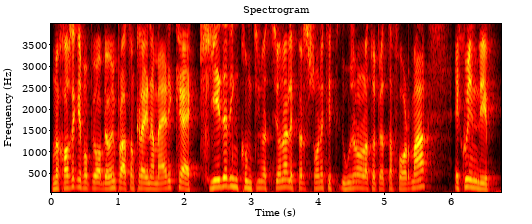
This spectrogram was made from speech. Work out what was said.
Una cosa che proprio abbiamo imparato anche là in America è chiedere in continuazione alle persone che usano la tua piattaforma e quindi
